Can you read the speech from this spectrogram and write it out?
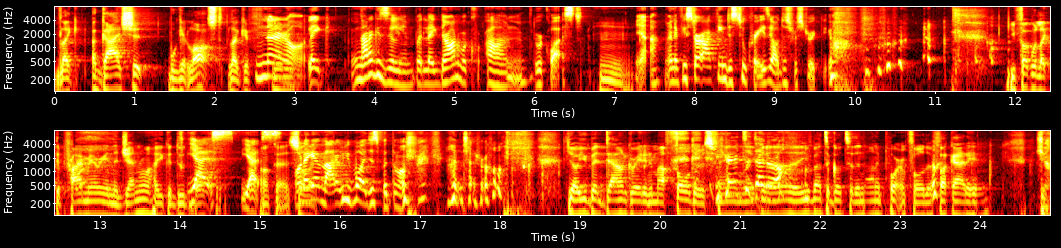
like a guy shit will get lost. Like if no, you no, no. Like, not a gazillion, but like they're on requ- um, request. Hmm. Yeah. And if you start acting just too crazy, I'll just restrict you. You fuck with like the primary and the general. How you could do both? yes. Yes. Okay, so when I get mad at people, I just put them on, on general. Yo, you've been downgraded in my folders, fam. You're Like, general. uh, you about to go to the non-important folder. Fuck out of here. Yo,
